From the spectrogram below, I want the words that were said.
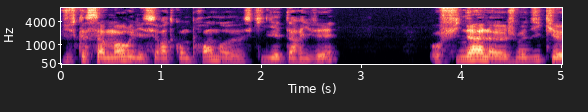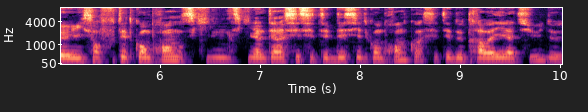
Jusqu'à sa mort, il essaiera de comprendre euh, ce qui lui est arrivé. Au final, je me dis qu'il s'en foutait de comprendre. Ce qui, ce l'intéressait, c'était d'essayer de comprendre, quoi. C'était de travailler là-dessus, de,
